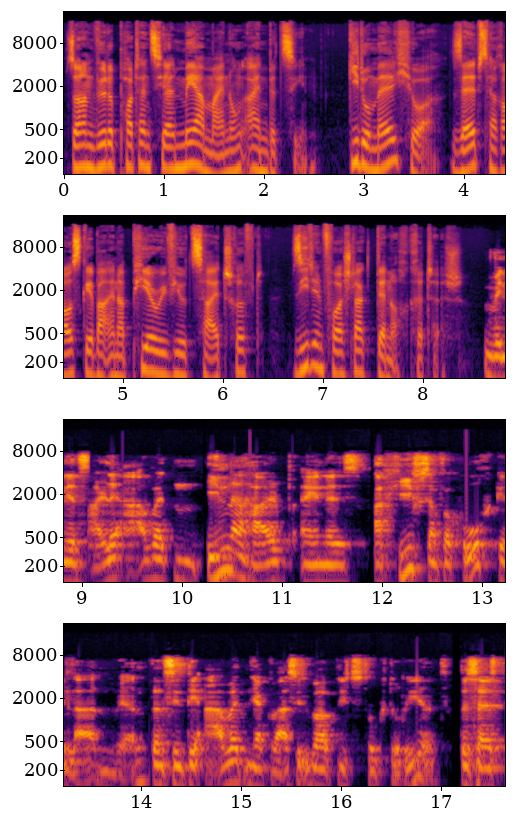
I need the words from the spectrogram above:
sondern würde potenziell mehr Meinung einbeziehen. Guido Melchior, selbst Herausgeber einer Peer-Review-Zeitschrift, sieht den Vorschlag dennoch kritisch. Wenn jetzt alle Arbeiten innerhalb eines Archivs einfach hochgeladen werden, dann sind die Arbeiten ja quasi überhaupt nicht strukturiert. Das heißt,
